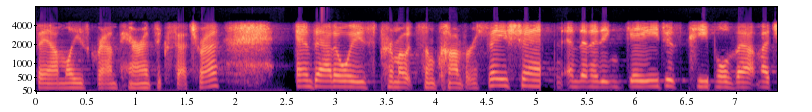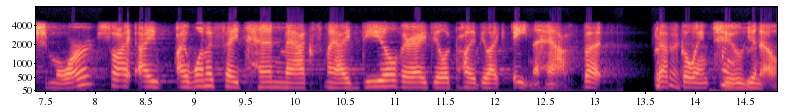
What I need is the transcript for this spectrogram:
families, grandparents, etc. And that always promotes some conversation, and then it engages people that much more. So I, I, I want to say 10 max. My ideal, very ideal, would probably be like eight and a half, but that's Okay. going to, Oh. you know.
